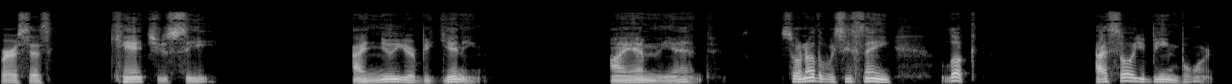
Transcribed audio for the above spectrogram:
verse says, can't you see? I knew your beginning. I am the end. So in other words, he's saying, look, I saw you being born.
